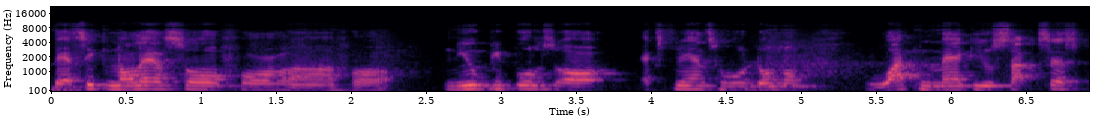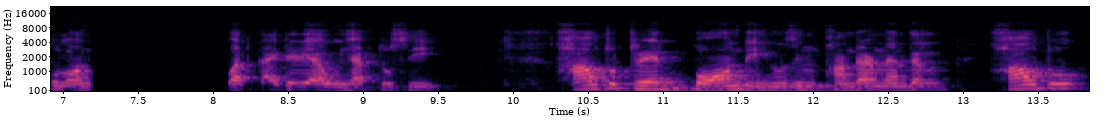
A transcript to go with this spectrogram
Basic knowledge so for uh, for new peoples or experience who don't know what make you successful on what criteria we have to see. How to trade bond using fundamental how to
